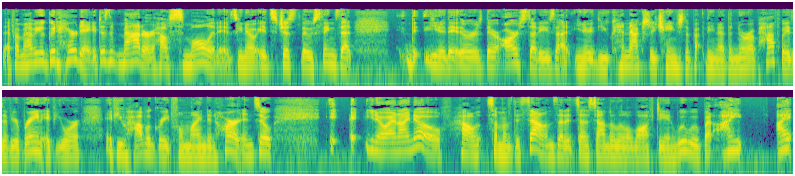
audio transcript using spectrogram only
if I'm having a good hair day, it doesn't matter how small it is. You know, it's just those things that, you know, there there are studies that you know you can actually change the you know the neural pathways of your brain if you're if you have a grateful mind and heart. And so, it, you know, and I know how some of this sounds that it does sound a little lofty and woo woo, but I I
